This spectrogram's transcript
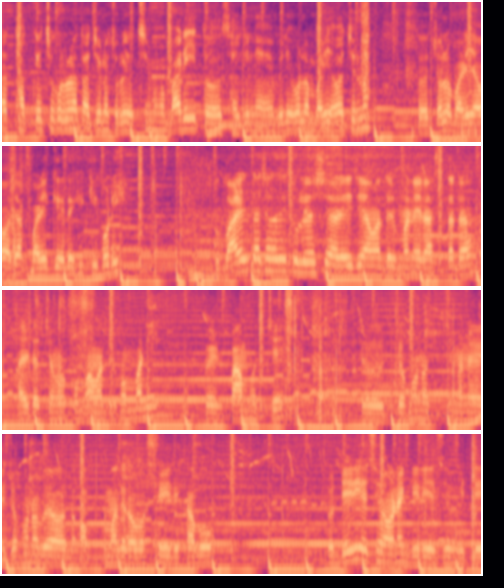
আর থাকতে ইচ্ছে করল না, তার জন্য চলে যাচ্ছি আমার বাড়ি। তো সাইকেল নিয়ে বেরিয়ে বললাম বাড়ি যাওয়ার জন্য। তো চলো বাড়ি যাওয়া যাক, বাড়ি গিয়ে দেখি কী করি। তো বাড়ির কাছাকাছি চলে এসে আর এই যে আমাদের মানে রাস্তাটা, আর এটা হচ্ছে আমার আমাদের কোম্পানি পাম্প হচ্ছে। তো যখন হচ্ছে মানে যখন হবে তোমাদের অবশ্যই দেখাবো। তো দেরি আছে, অনেক দেরি আছে হইতে।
